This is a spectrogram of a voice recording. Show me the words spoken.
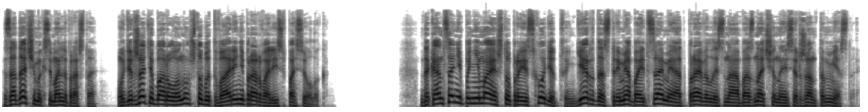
Задача максимально проста — удержать оборону, чтобы твари не прорвались в поселок. До конца не понимая, что происходит, Герда с тремя бойцами отправилась на обозначенное сержантом место.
